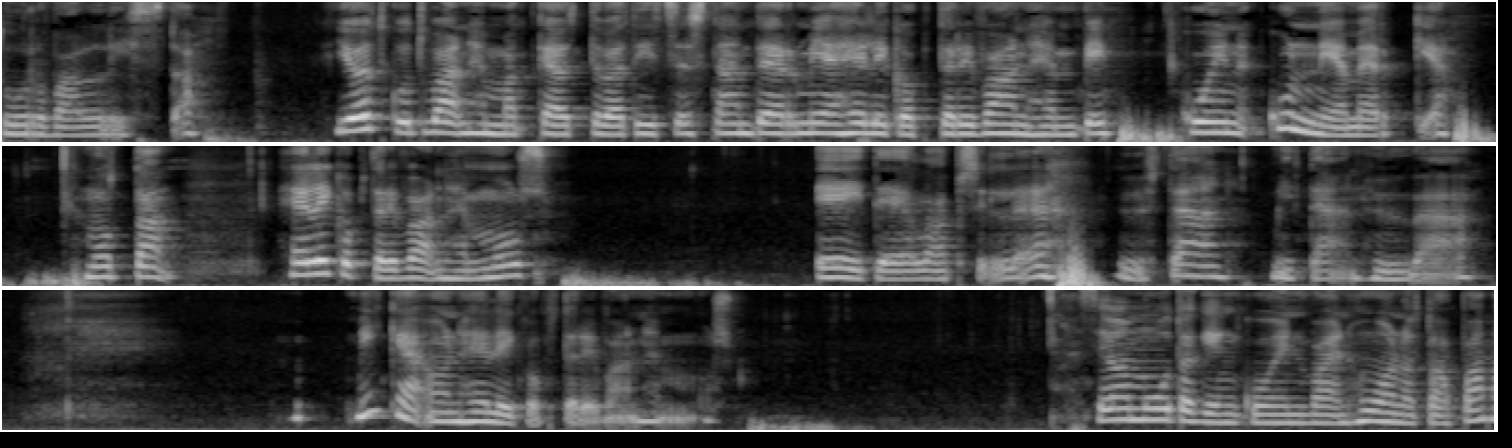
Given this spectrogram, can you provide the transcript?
turvallista. Jotkut vanhemmat käyttävät itsestään termiä helikopterivanhempi kuin kunniamerkkiä, mutta helikopterivanhemmuus ei tee lapsilleen yhtään mitään hyvää. Mikä on helikopterivanhemmuus? Se on muutakin kuin vain huono tapa.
